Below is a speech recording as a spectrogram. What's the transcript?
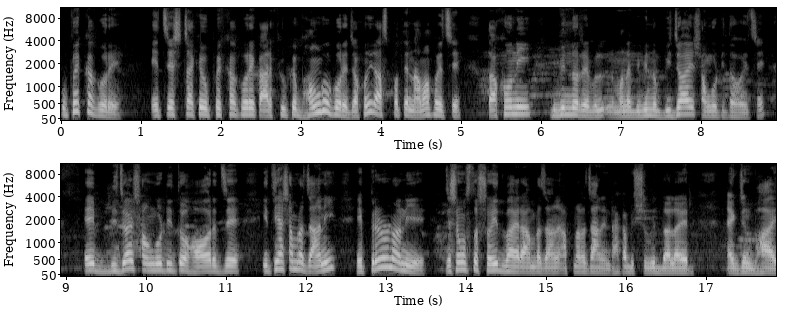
উপেক্ষা করে এই চেষ্টাকে উপেক্ষা করে কারফিউকে ভঙ্গ করে যখনই রাজপথে নামা হয়েছে, তখনই বিভিন্ন রেবল মানে বিভিন্ন বিজয় সংগঠিত হয়েছে। এই বিজয় সংগঠিত হওয়ার যে ইতিহাস আমরা জানি, এই প্রেরণা নিয়ে যে সমস্ত শহীদ ভাইরা আমরা জানি, আপনারা জানেন, ঢাকা বিশ্ববিদ্যালয়ের একজন ভাই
